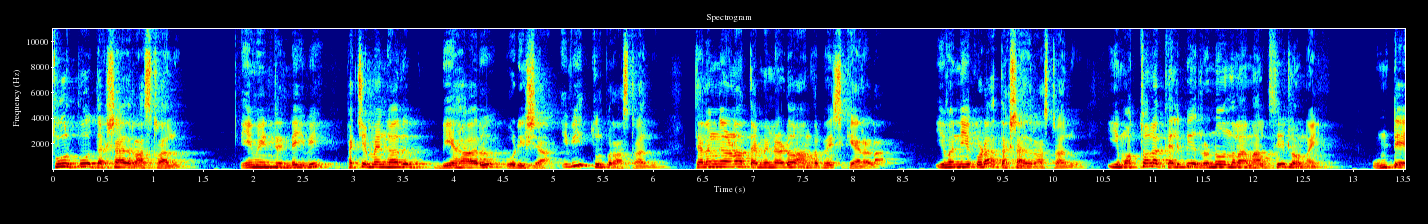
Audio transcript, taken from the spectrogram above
తూర్పు దక్షిణాది రాష్ట్రాలు. ఏమేంటంటే ఇవి? పశ్చిమ బెంగాల్ బీహారు ఒడిషా ఇవి తూర్పు రాష్ట్రాలు. తెలంగాణ తమిళనాడు ఆంధ్రప్రదేశ్ కేరళ. ఇవన్నీ కూడా దక్షిణాది రాష్ట్రాలు. ఈ మొత్తంలో కలిపి రెండు వందల నాలుగు సీట్లు ఉన్నాయి. ఉంటే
